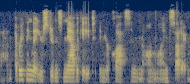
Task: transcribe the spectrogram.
um, everything that your students navigate in your class in an online setting.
